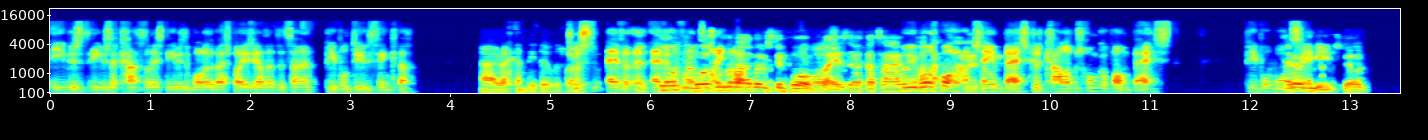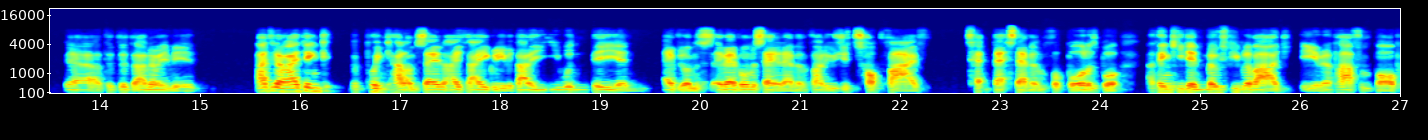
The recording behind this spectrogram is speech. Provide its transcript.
he was he was a catalyst, he was one of the best players he had at the time. People do think that. I reckon they do as well. Just Everton, uh, he Everton fans was one of our most important players though, at that time. No, he was, but I'm saying best because Callum's hung up on best. People I know say what you mean, Sean. Yeah, I, th- th- I know what you mean. I don't know. I think the point Callum's saying, I, I agree with that. He, he wouldn't be in everyone's. If everyone was saying an Everton fan, he was your top five te- best Everton footballers. But I think he did most people of our era, apart from Bob.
